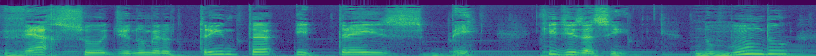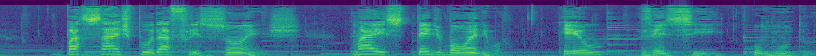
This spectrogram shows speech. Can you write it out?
verso de número 33b, que diz assim: No mundo passais por aflições, mas tende bom ânimo. Eu venci o mundo.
